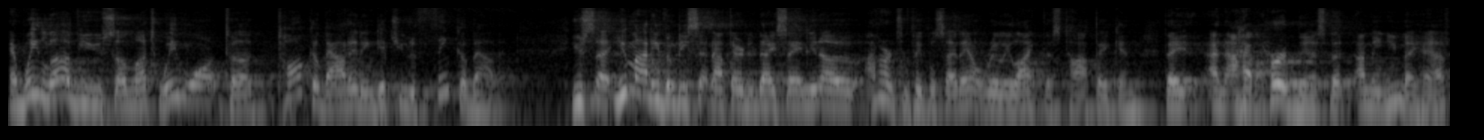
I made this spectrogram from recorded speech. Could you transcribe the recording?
And we love you so much, we want to talk about it and get you to think about it. You, say, you might even be sitting out there today saying, you know, I've heard some people say they don't really like this topic, and, they, and I haven't heard this, but I mean, you may have,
